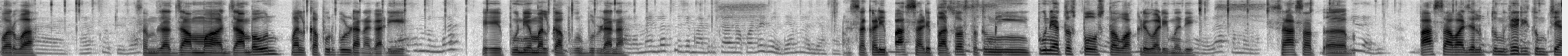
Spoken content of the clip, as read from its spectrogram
परवा. समजा जांबा जांबाहून मलकापूर बुलढाणा गाडी आहे. हे पुणे मलकापूर बुलढाणा. सकाळी पाच साडेपाच वाजता तुम्ही पुण्यातच पोहोचता वाकडेवाडीमध्ये. सहा सात पाच सहा वाजेला तुम्ही घरी तुमच्या.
